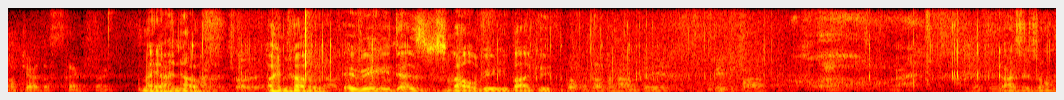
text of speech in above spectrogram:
Okay, that stinks, mate. May I know. I know. It really does smell really badly. Put myself in hand there. Feed the fire. Gas is on.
